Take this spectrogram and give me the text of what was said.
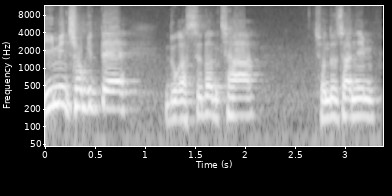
이민 초기 때 누가 쓰던 차, 전도사님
